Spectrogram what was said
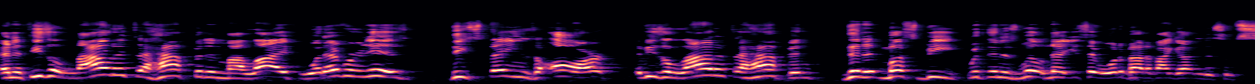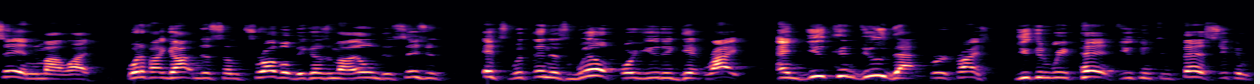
And if he's allowed it to happen in my life, whatever it is, these things are, if he's allowed it to happen, then it must be within his will. Now you say, what about if I got into some sin in my life? What if I got into some trouble because of my own decisions? It's within His will for you to get right. And you can do that through Christ. You can repent, you can confess, you can,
